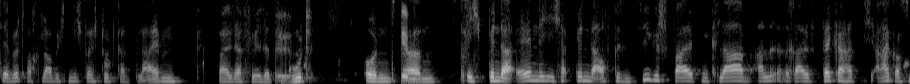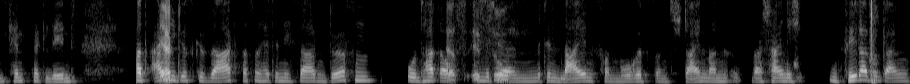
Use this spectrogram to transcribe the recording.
der wird auch, glaube ich, nicht bei Stuttgart bleiben, weil dafür ist er zu Nö. gut. Und ähm, ich bin da ähnlich, ich bin da auch ein bisschen zwiegespalten. Klar, alle, Ralf Becker hat sich arg aus dem Fenster gelehnt, hat einiges gesagt, was man hätte nicht sagen dürfen und hat auch mit, so. den, mit den Laien von Moritz und Steinmann wahrscheinlich einen Fehler begangen.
